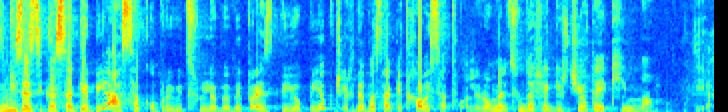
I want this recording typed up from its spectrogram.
მიზეზი გასაგებია, ასაკობრივი ცვლილებები, პრესბიოპია, გვჭირდება საკითხავი სათვალე, რომელიც უნდა შეგირჩიოთ ექიმმა. დიახ.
